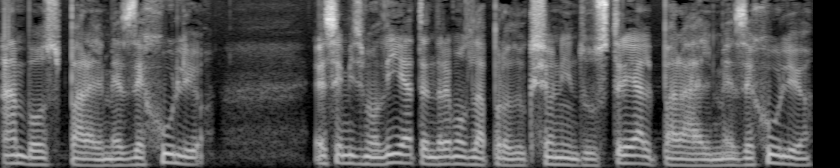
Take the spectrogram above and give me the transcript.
ambos para el mes de julio. Ese mismo día tendremos la producción industrial para el mes de julio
